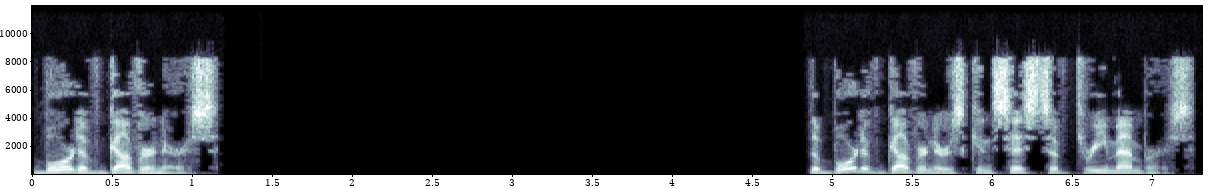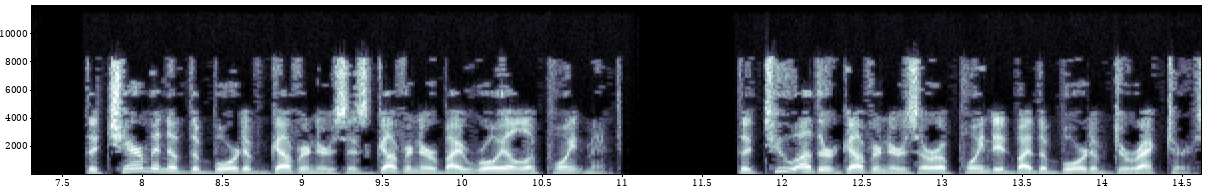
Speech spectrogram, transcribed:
Board of Governors The Board of Governors consists of three members. The chairman of the Board of Governors is governor by royal appointment. The two other governors are appointed by the Board of Directors.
